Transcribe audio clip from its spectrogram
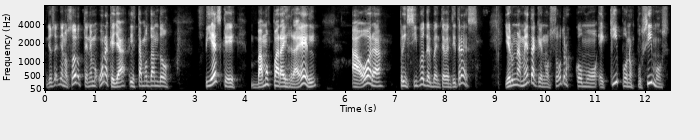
Yo sé que nosotros tenemos una que ya le estamos dando pies que vamos para Israel ahora, principios del 2023. Y era una meta que nosotros como equipo nos pusimos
